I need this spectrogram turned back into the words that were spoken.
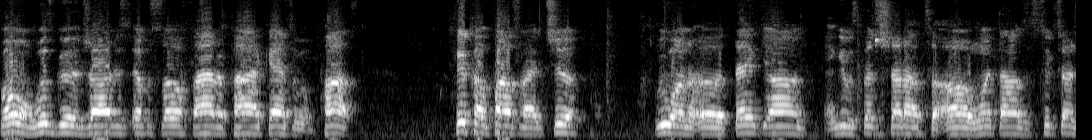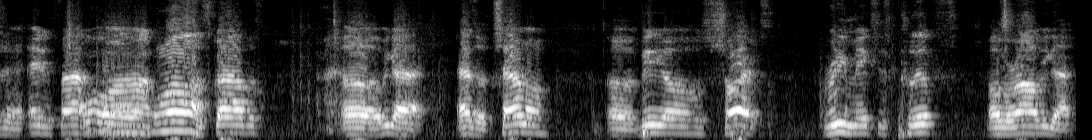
Boom, what's good, y'all? This is episode five of the podcast with Pops. Here come Pops right here. We want to uh, thank y'all and give a special shout out to all 1,685 uh, subscribers. Uh, we got as a channel, uh, videos, shorts, remixes, clips. Overall, we got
